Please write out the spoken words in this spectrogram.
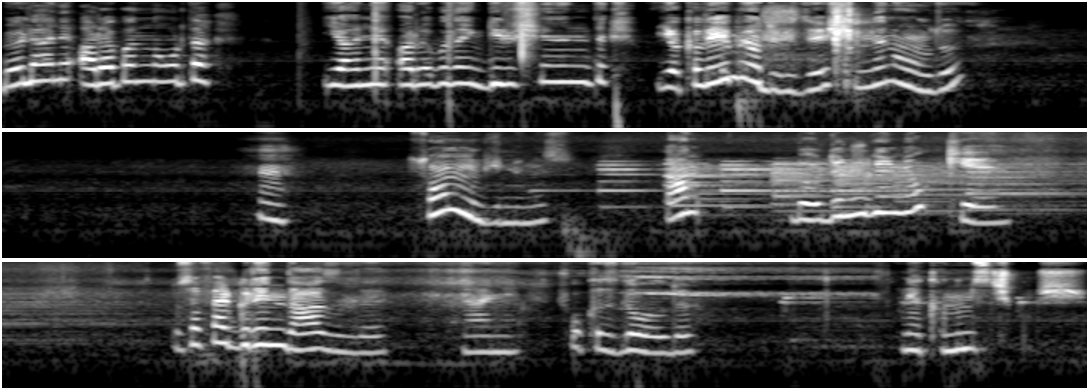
böyle hani arabanın orada yani arabanın girişinde yakalayamıyordu bizi. Şimdi ne oldu? Heh. Son mu günümüz? Lan dördüncü gün yok ki. Bu sefer Granny daha hızlı. Yani çok hızlı oldu. Ne kanımız çıkmış.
